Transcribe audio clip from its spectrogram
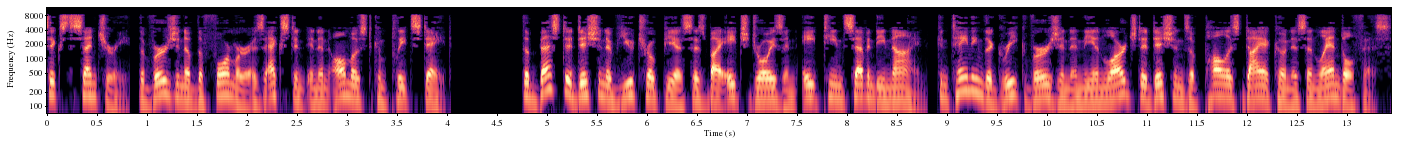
6th century, the version of the former is extant in an almost complete state. The best edition of Eutropius is by H. Droysen 1879, containing the Greek version and the enlarged editions of Paulus Diaconus and Landulphus.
